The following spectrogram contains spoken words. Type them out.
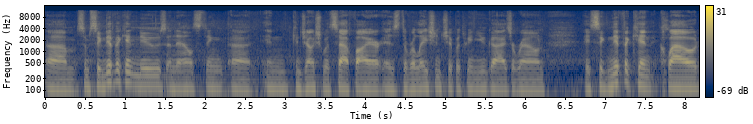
Um, some significant news announcing uh, in conjunction with Sapphire is the relationship between you guys around a significant cloud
